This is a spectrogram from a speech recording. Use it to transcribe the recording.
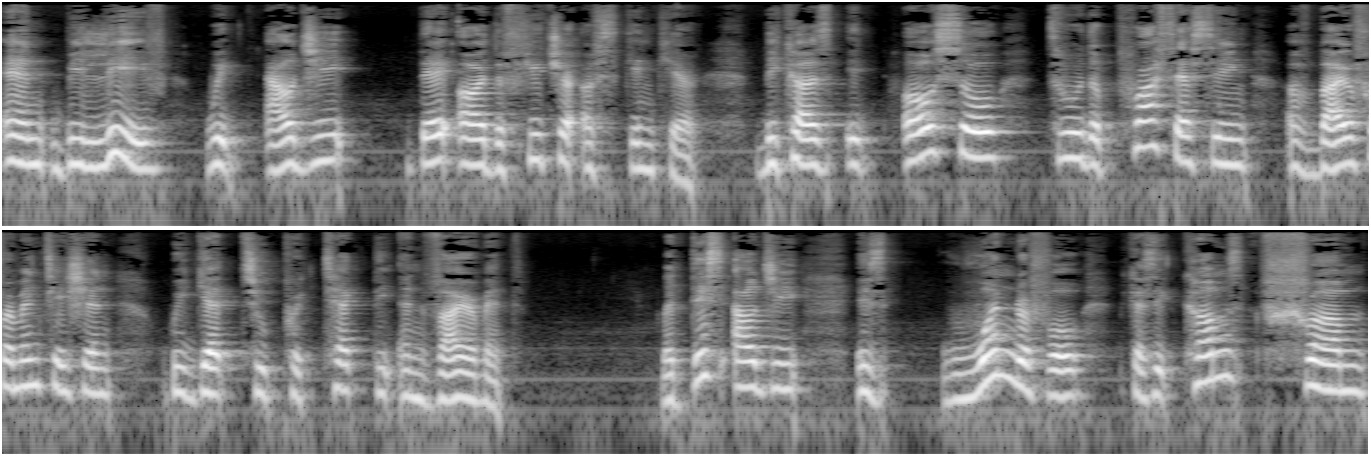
and believe with algae, they are the future of skincare because it also, through the processing of biofermentation, we get to protect the environment. But this algae is wonderful because it comes from,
